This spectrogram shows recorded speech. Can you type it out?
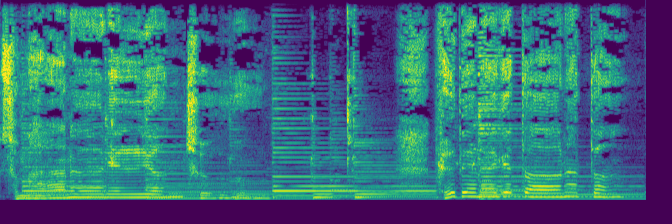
수많은 1년 중. 그대 내게 떠났던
